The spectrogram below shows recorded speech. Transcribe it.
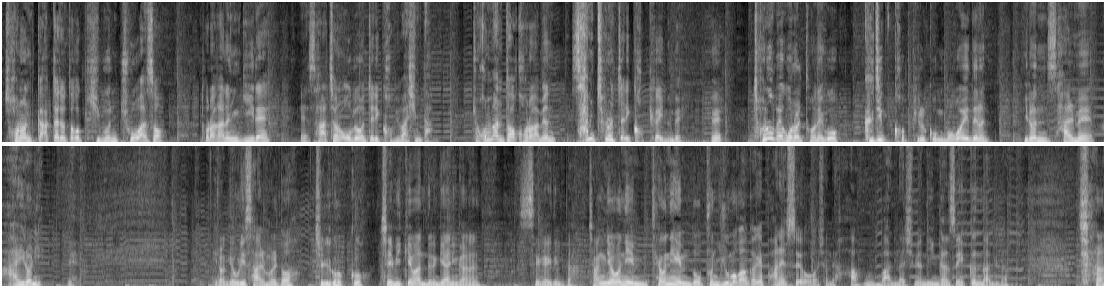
천 원 깎아줬다고 기분 좋아서 돌아가는 길에 4,500원짜리 커피 마십니다. 조금만 더 걸어가면 3,000원짜리 커피가 있는데, 예? 1,500원을 더 내고 그 집 커피를 꼭 먹어야 되는 이런 삶의 아이러니. 이런 게 우리 삶을 더 즐겁고 재밌게 만드는 게 아닌가 하는 생각이 듭니다. 장영호님, 태호님, 높은 유머 감각에 반했어요. 하셨는데, 하우, 만나시면 인간성이 끝납니다. 자,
